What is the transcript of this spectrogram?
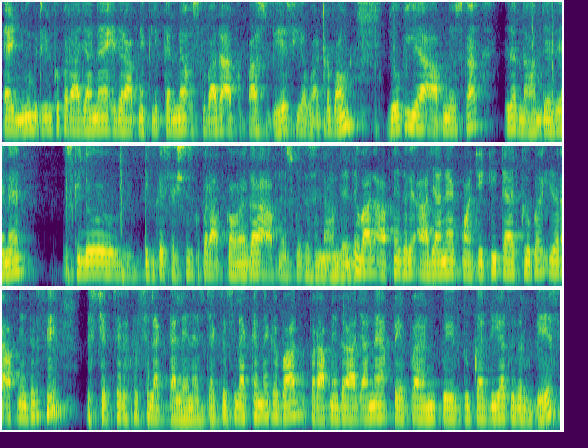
ایڈ نیو مٹیریل کے اوپر آ جانا ہے۔ ادھر آپ نے کلک کرنا ہے۔ اس کے بعد آپ کے پاس بیس یا واٹر باؤنڈ جو بھی ہے، آپ نے اس کا ادھر نام دے دینا ہے۔ اس کی جو ٹیپیکل سیکشنز کے اوپر آپ کا ہوئے گا، آپ نے اس کو ادھر سے نام دے دیں بعد آپ نے ادھر آ جانا ہے کوانٹیٹی ٹائپ کے اوپر۔ ادھر آپ نے ادھر سے اسٹرکچر کو سلیکٹ کر لینا ہے۔ اسٹرکچر سلیکٹ کرنے کے بعد اوپر آپ نے ادھر آ جانا ہے پیو ون پیو ٹو کر دیا تو ادھر بیس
